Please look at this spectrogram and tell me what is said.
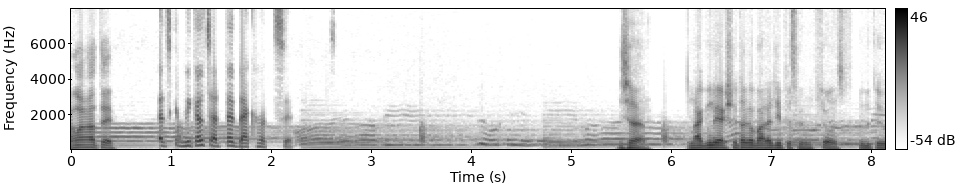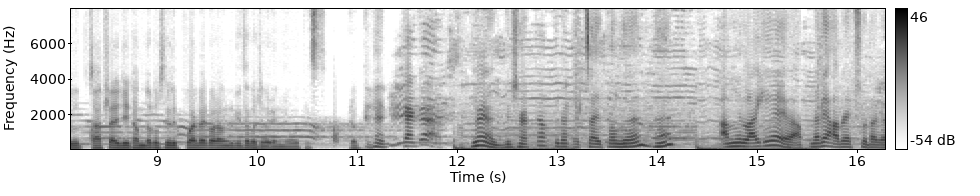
আমার হাতে। আজকে বিকাল চারটায় দেখা হচ্ছে। স্যার লাগলে একশো টাকা বাড়া দিতেছে বুঝছ? কিন্তু যে কামটা করছে পয়লা করে আমাকে দিতে কাকা না বিষয়টা আপনাকে চাই পাবে হ্যাঁ? আমি লাগে আপনারে আরও একশো টাকা।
